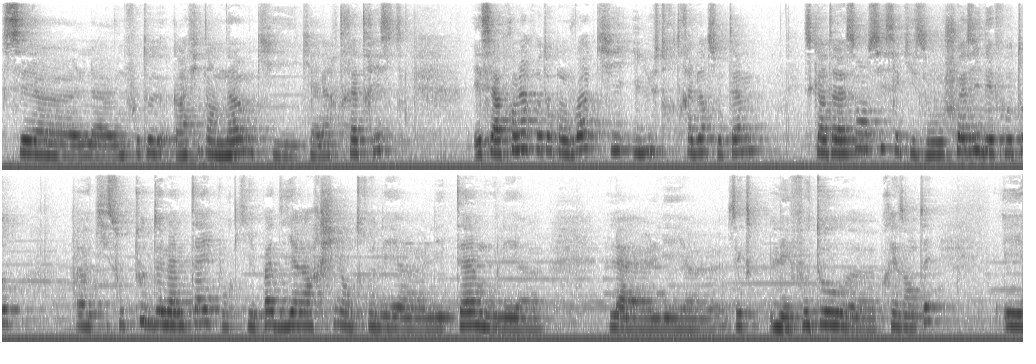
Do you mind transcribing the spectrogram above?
c'est une photographie d'un homme qui a l'air très triste et c'est la première photo qu'on voit qui illustre très bien ce thème. Ce qui est intéressant aussi, c'est qu'ils ont choisi des photos euh, qui sont toutes de même taille pour qu'il n'y ait pas de hiérarchie entre les, euh, thèmes ou les, euh, les, photos présentées. Et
